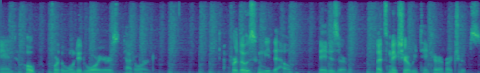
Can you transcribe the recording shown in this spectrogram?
and hopeforthewoundedwarriors.org. For those who need the help, they deserve it. Let's make sure we take care of our troops.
